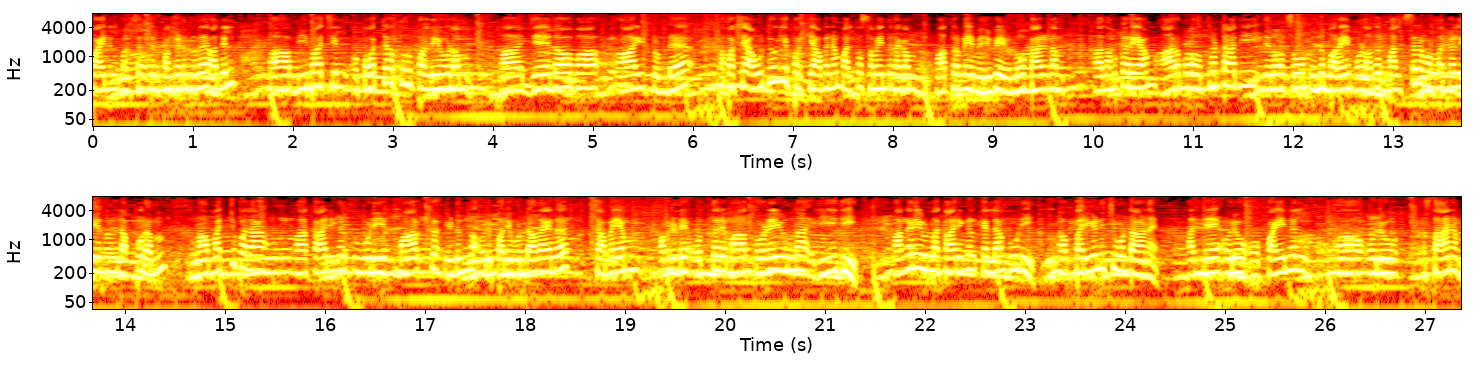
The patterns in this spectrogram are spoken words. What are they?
ഫൈനൽ മത്സരത്തിൽ പങ്കെടുത്തത്. അതിൽ ബീമാച്ചിൽ കോറ്റാത്തൂർ പള്ളിയോടം ജേതാവ് ആയിട്ടുണ്ട്. പക്ഷേ ഔദ്യോഗിക പ്രഖ്യാപനം അല്പസമയത്തിനകം മാത്രമേ വരികയുള്ളൂ. കാരണം നമുക്കറിയാം ആറന്മുള ഉത്രട്ടാതി ജലോത്സവം എന്ന് പറയുമ്പോൾ അത് മത്സരവള്ളങ്ങൾ എന്നതിനപ്പുറം മറ്റു പല കാര്യങ്ങൾക്ക് കൂടി മാർക്ക് ഇടുന്ന ഒരു പതിവുണ്ട്. അതായത് ചമയം അവരുടെ ഒത്തരമ തുഴയുന്ന രീതി അങ്ങനെയുള്ള കാര്യങ്ങൾക്കെല്ലാം കൂടി പരിഗണിച്ചുകൊണ്ടാണ് അതിന്റെ ഒരു ഫൈനൽ ഒരു സ്ഥാനം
